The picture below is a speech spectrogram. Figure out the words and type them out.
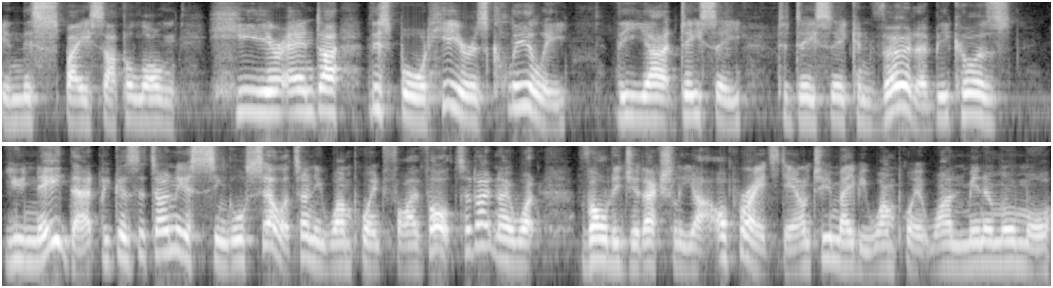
in this space up along here, and uh, this board here is clearly the uh, DC to DC converter because you need that because it's only a single cell. It's only 1.5 volts. I don't know what voltage it actually uh, operates down to, maybe 1.1 minimum, or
